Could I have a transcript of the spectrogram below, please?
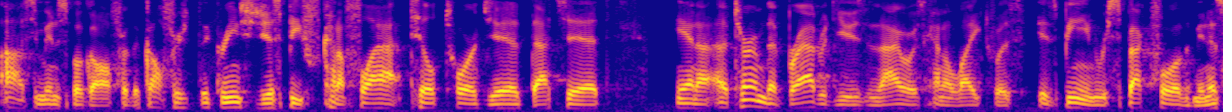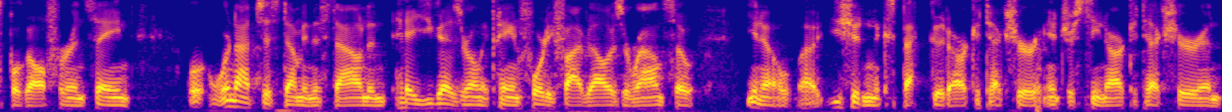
ah, oh, it's a municipal golfer. The golfer, the green should just be kind of flat, tilt towards it, That's it. And a, a term that Brad would use and I always kind of liked was is being respectful of the municipal golfer and saying, we're not just dumbing this down. And hey, you guys are only paying forty five dollars a round, so you know, uh, you shouldn't expect good architecture, interesting architecture, and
